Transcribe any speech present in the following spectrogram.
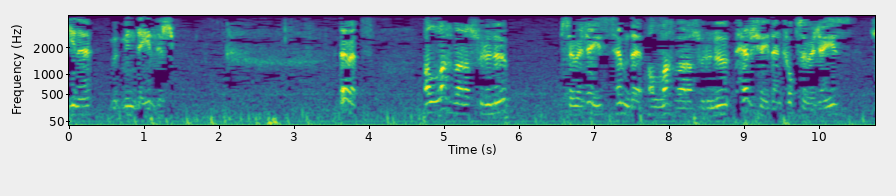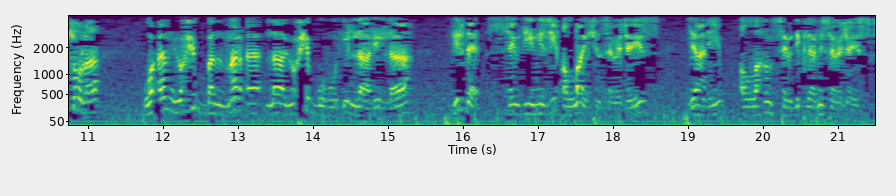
yine mümin değildir. Evet, Allah ve Resulünü seveceğiz hem de Allah ve Resulünü her şeyden çok seveceğiz. Sonra en yuhibbel mer'e la yuhibbuhu illa lillah bir de sevdiğimizi Allah için seveceğiz. Yani Allah'ın sevdiklerini seveceğiz.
